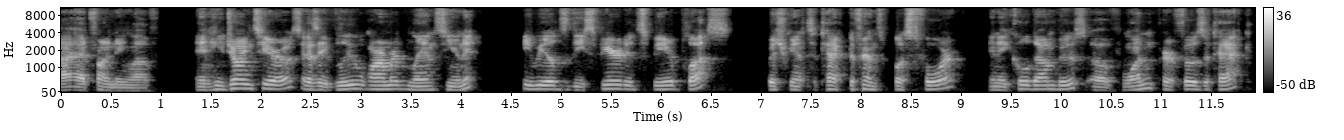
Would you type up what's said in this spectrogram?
uh, at finding love. And he joins Heroes as a blue armored lance unit. He wields the Spirited Spear Plus, which grants attack defense plus four, and a cooldown boost of one per foe's attack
